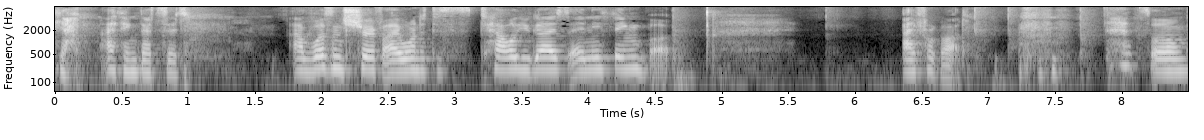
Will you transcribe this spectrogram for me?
Yeah, I think that's it. I wasn't sure if I wanted to tell you guys anything, but I forgot. so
